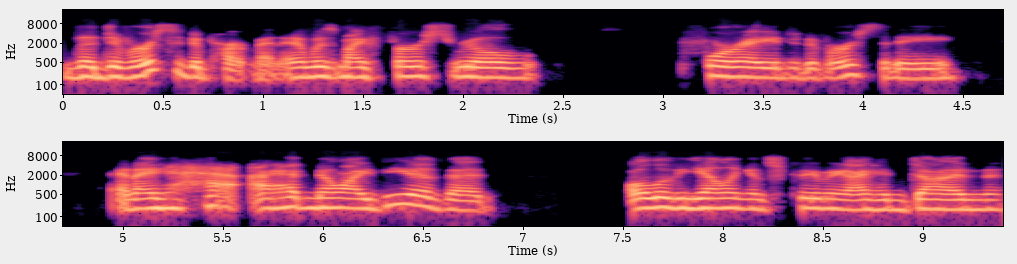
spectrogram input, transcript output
the diversity department. And it was my first real foray into diversity. And I had I had no idea that all of the yelling and screaming I had done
